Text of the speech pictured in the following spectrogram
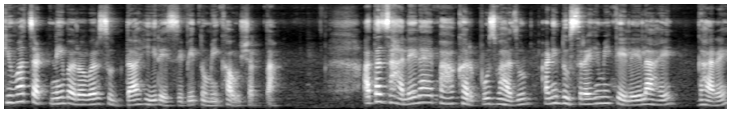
किंवा चटणीबरोबर सुद्धा ही रेसिपी तुम्ही खाऊ शकता. आता झालेलं आहे पहा खरपूस भाजून आणि दुसरंही मी केलेलं आहे घारे.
